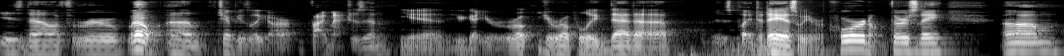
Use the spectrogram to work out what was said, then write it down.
is now through. Well, um, Champions League are five matches in. Yeah, you got your Euro- Europa League that uh, is played today as we record on Thursday. Um,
